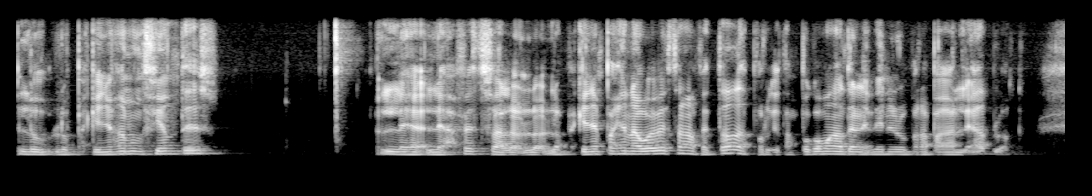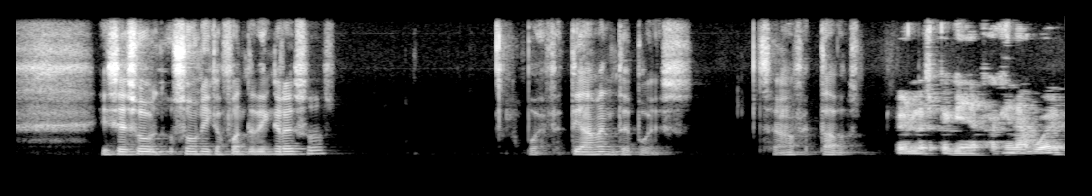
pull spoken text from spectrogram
lo- los pequeños anunciantes les, les afecta, o sea, lo- lo- las pequeñas páginas web están afectadas porque tampoco van a tener dinero para pagarle AdBlock. Y si es su, su única fuente de ingresos, pues efectivamente, pues se ven afectados. Pero las pequeñas páginas web,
